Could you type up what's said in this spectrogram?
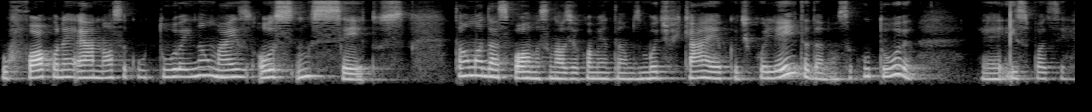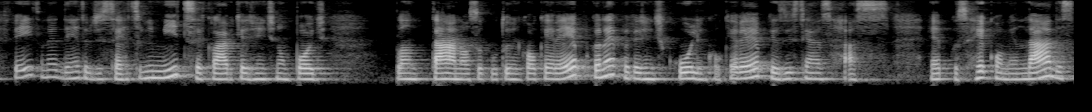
o foco né, é a nossa cultura e não mais os insetos. Então, uma das formas que nós já comentamos, modificar a época de colheita da nossa cultura, é, isso pode ser feito né, dentro de certos limites. É claro que a gente não pode plantar a nossa cultura em qualquer época, né, para que a gente colha em qualquer época, existem as, as épocas recomendadas,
